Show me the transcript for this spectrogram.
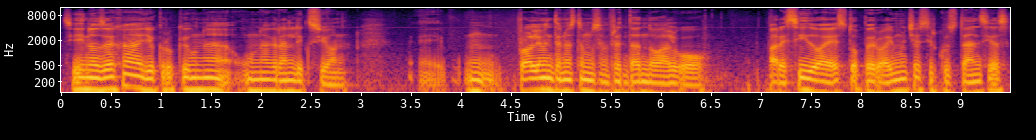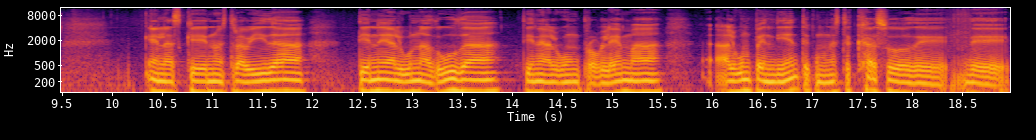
Sí, nos deja yo creo que una, gran lección. Eh, mm, probablemente no estemos enfrentando algo parecido a esto, pero hay muchas circunstancias en las que nuestra vida tiene alguna duda, tiene algún problema, algún pendiente, como en este caso de,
